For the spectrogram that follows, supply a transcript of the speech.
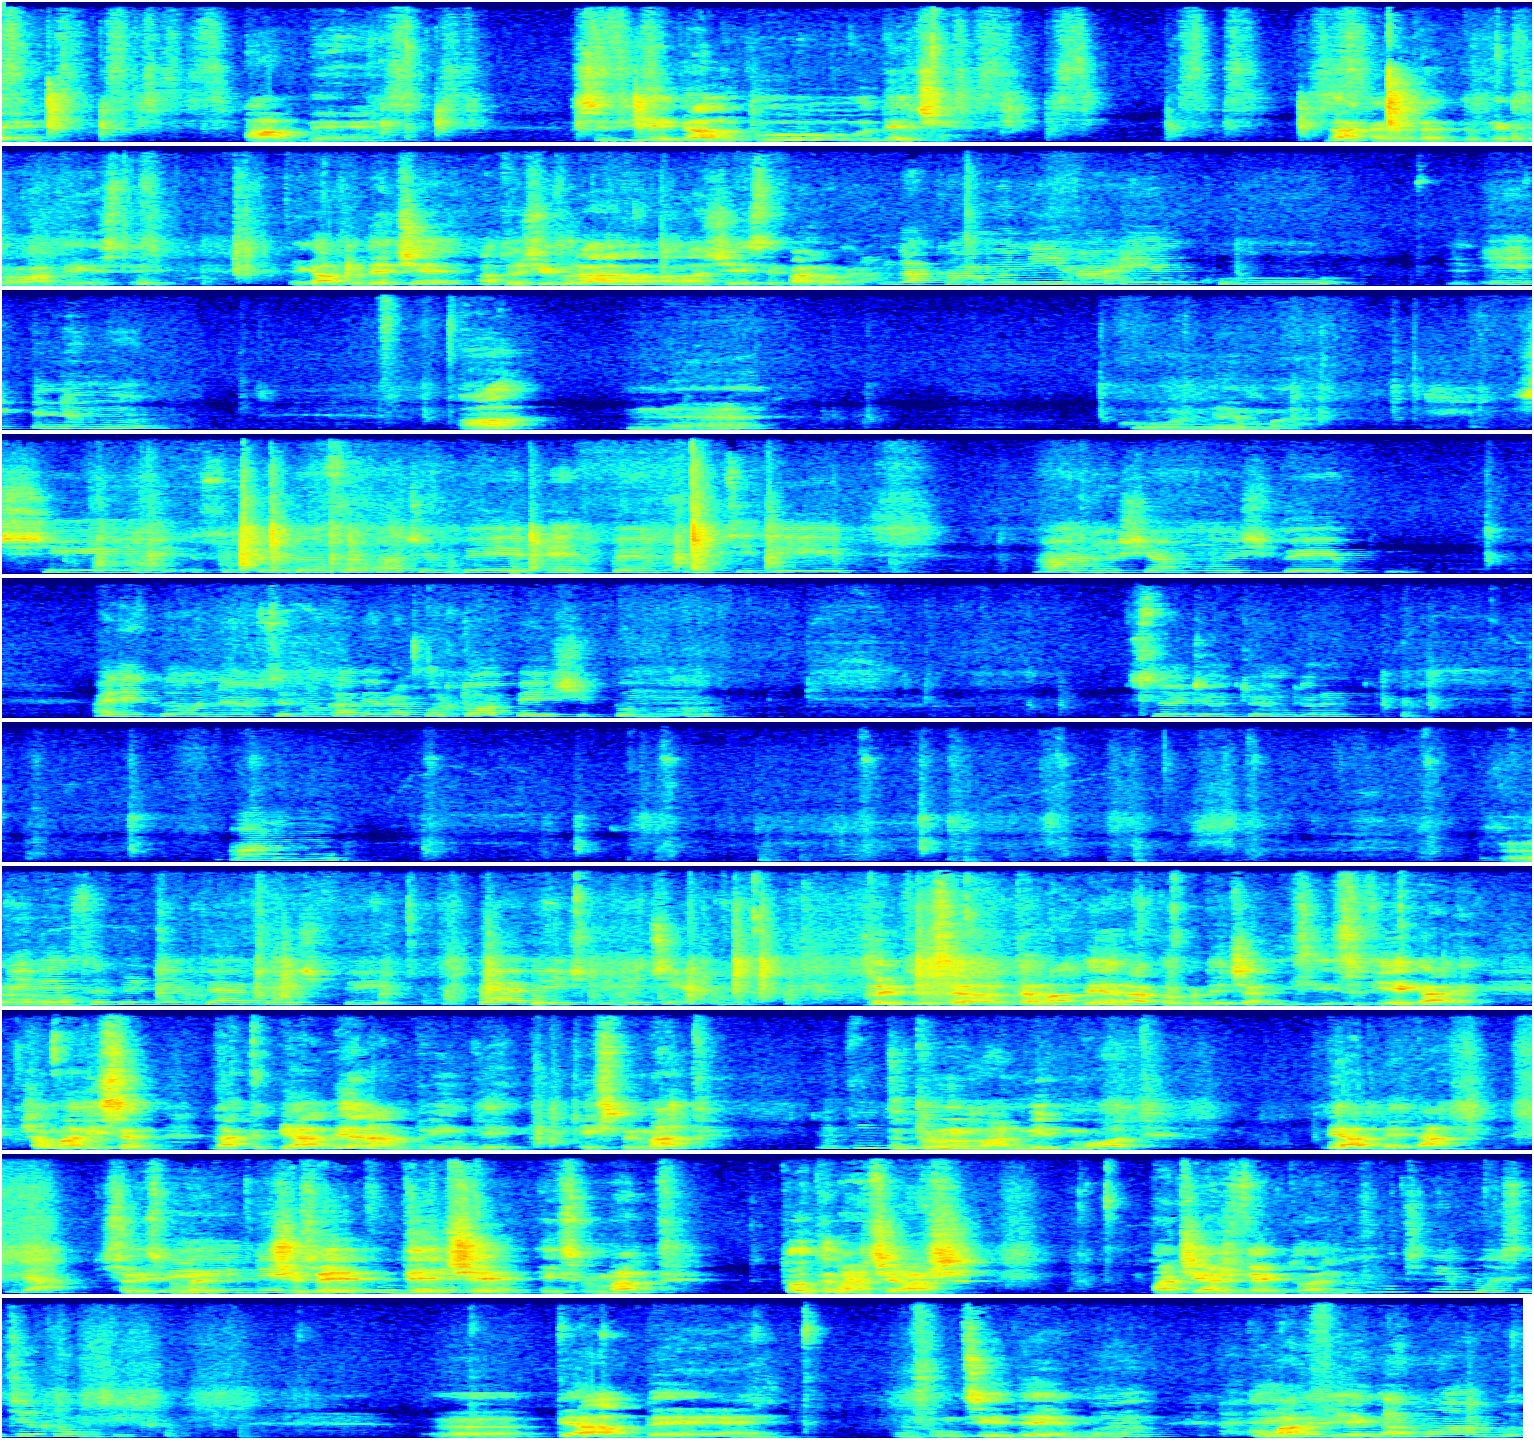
AB să fie egal cu DC. Dacă arătăm că vectorul AB este egal cu DC, atunci figura aceea este paralogram. Dacă am uni AN cu E- NM, A, N, cu NM. și să încercăm să facem pe NP în funcție de AN și AM și pe... Adică noi observăm că avem raportul AB și PM. Să ne uităm în triunghiul ANM. Noi vrem să prindem pe AB și pe, pe AB și pe DC, nu? Noi trebuie să arătăm AB în raport cu DC, să fie egale. Și acum visăm, dacă pe AB l-am prinde exprimat În funcție într-un de- anumit mod, pe AB, da? Da. Să le exprimăm și pe în funcție DC exprimat tot în același, pe aceiași vectori. În funcție de mă, să încercăm un pic. Uh, Pe AB în funcție de M. Nu. Cum ar fi Adică egal? chemă AB.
